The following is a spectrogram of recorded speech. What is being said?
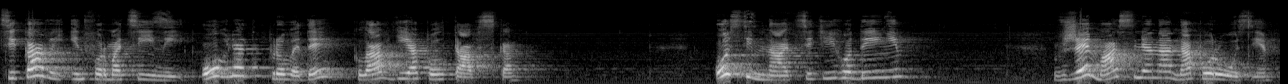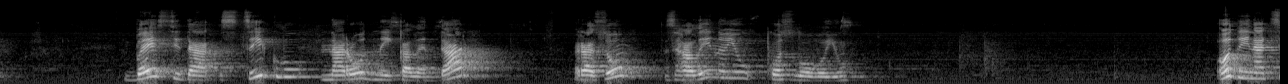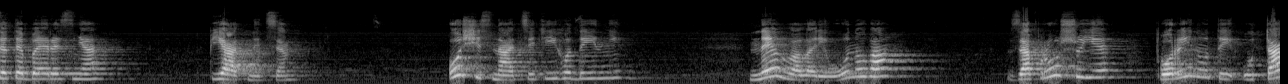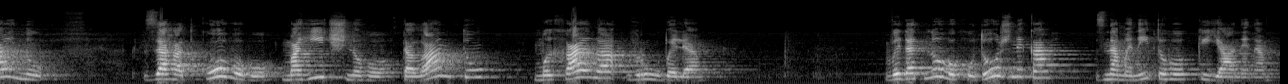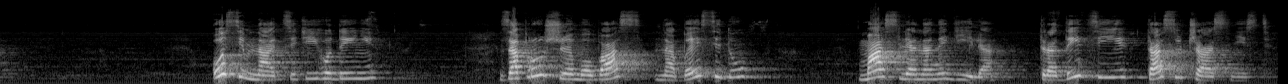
Цікавий інформаційний огляд проведе Клавдія Полтавська. О 17 годині вже масляна на порозі. Бесіда з циклу Народний календар разом з Галиною Козловою. 11 березня. П'ятниця. О 16 годині Нелла Ларіонова запрошує поринути у тайну загадкового магічного таланту Михайла Врубеля, видатного художника, знаменитого киянина. О 17 годині запрошуємо вас на бесіду Масляна неділя. Традиції та сучасність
